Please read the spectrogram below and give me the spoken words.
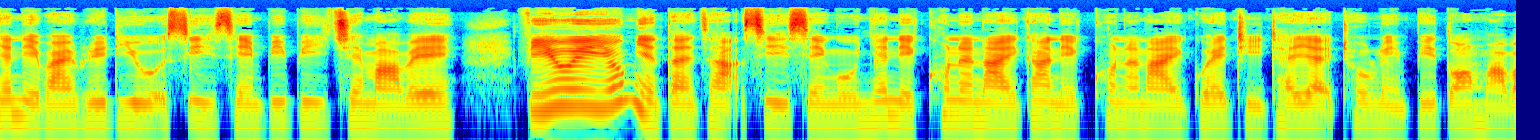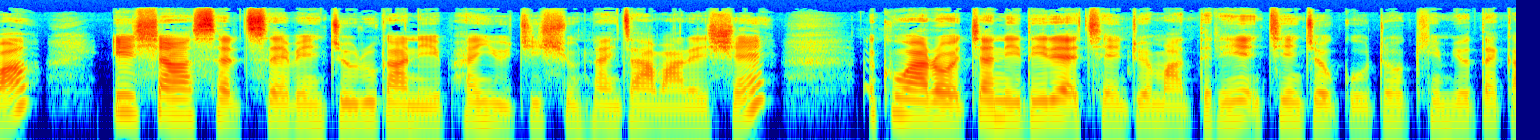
ညနေပိုင်းရေဒီယိုအစီအစဉ်ပြီးပြီးချင်းမှာပဲ VOA ရုပ်မြင်သံကြားအစီအစဉ်ကိုညနေ9နာရီကနေ9နာရီခွဲထိဓာတ်ရိုက်ထုတ်လွှင့်ပေးသွားမှာပါ။ Asia Set 7ဂျူရူကနေဖမ်းယူကြည့်ရှုနိုင်ကြပါတယ်ရှင်။အခုကတော့ကြံနေသေးတဲ့အချိန်တွင်းမှာသတင်းအချင်းချုပ်ကိုဒေါခင်မျိုးသက်က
